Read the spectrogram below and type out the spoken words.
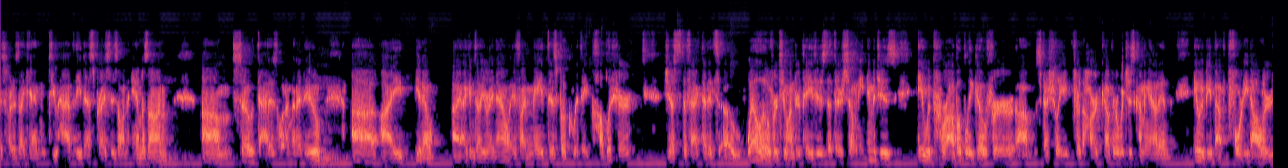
as hard as I can to have the best prices on Amazon. Um, so that is what I'm going to do. Uh, I, you know, I, I can tell you right now, if I made this book with a publisher, just the fact that it's uh, well over 200 pages, that there's so many images, it would probably go for, um, especially for the hardcover, which is coming out in, it would be about $40.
